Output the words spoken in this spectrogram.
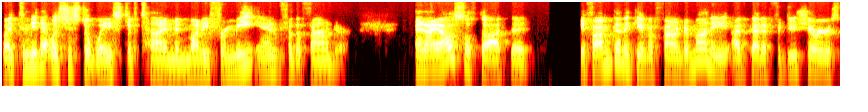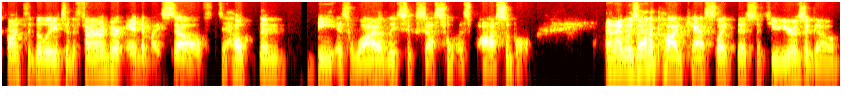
Like to me, that was just a waste of time and money for me and for the founder. And I also thought that if I'm going to give a founder money, I've got a fiduciary responsibility to the founder and to myself to help them be as wildly successful as possible. And I was on a podcast like this a few years ago,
